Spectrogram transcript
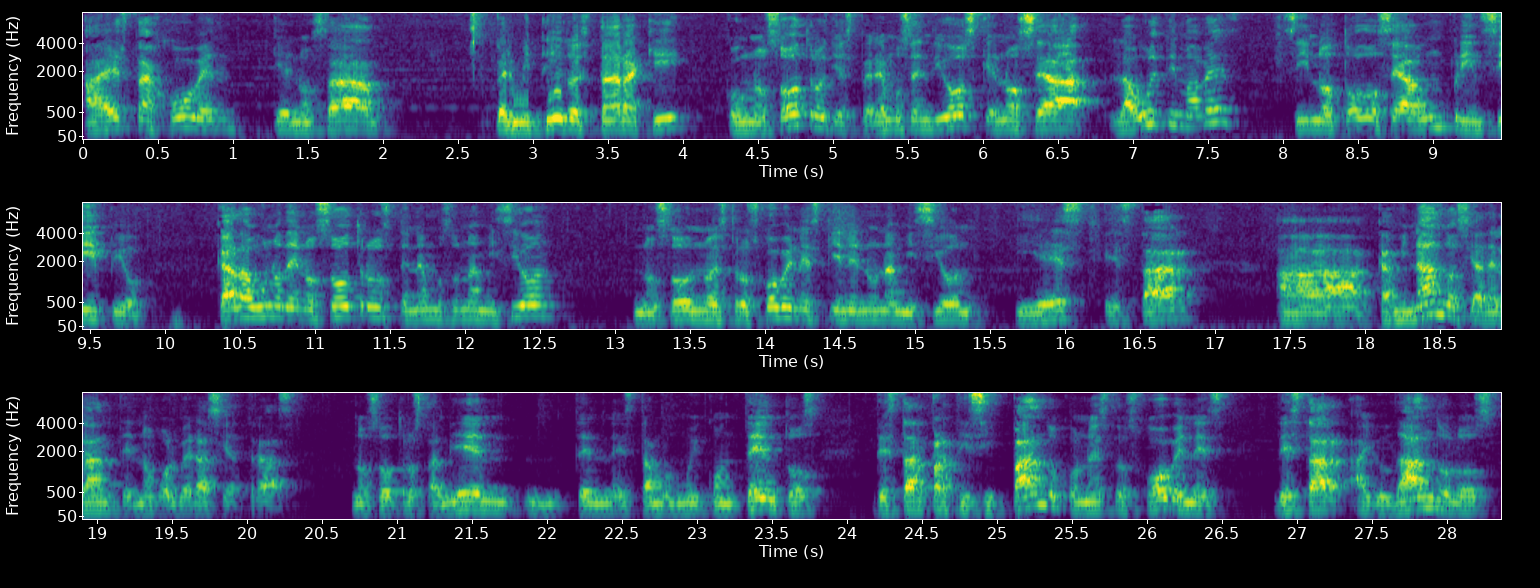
a esta joven que nos ha permitido estar aquí con nosotros y esperemos en Dios que no sea la última vez, sino todo sea un principio. Cada uno de nosotros tenemos una misión, nuestros jóvenes tienen una misión y es estar ah, caminando hacia adelante, no volver hacia atrás. Nosotros también estamos muy contentos de estar participando con estos jóvenes, de estar ayudándolos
